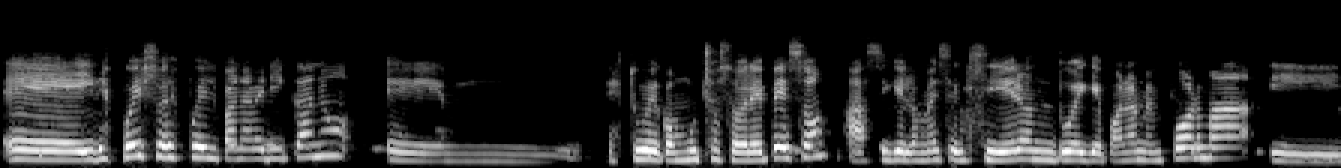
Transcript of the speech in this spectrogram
Eh, y después, yo después del Panamericano, eh, estuve con mucho sobrepeso, así que los meses que siguieron tuve que ponerme en forma y,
